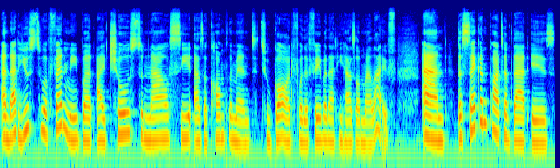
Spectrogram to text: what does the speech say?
And that used to offend me, but I chose to now see it as a compliment to God for the favor that He has on my life. And the second part of that is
